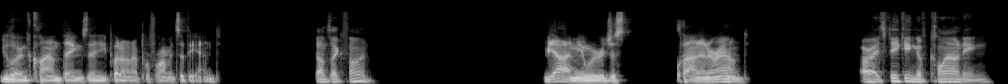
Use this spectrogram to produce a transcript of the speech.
you learned clown things and then you put on a performance at the end. Sounds like fun. Yeah, I mean we were just clowning around. All right, speaking of clowning,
